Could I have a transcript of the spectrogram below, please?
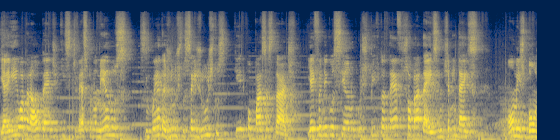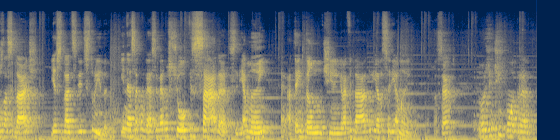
E aí o Abraão pede que se tivesse pelo menos 50 justos, 100 justos, que ele poupasse a cidade. E aí foi negociando com o espírito até sobrar 10, não tinha nem 10 homens bons na cidade e a cidade seria destruída. E nessa conversa ele anunciou que Sara seria mãe, até então não tinha engravidado e ela seria mãe, tá certo? Então a gente encontra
